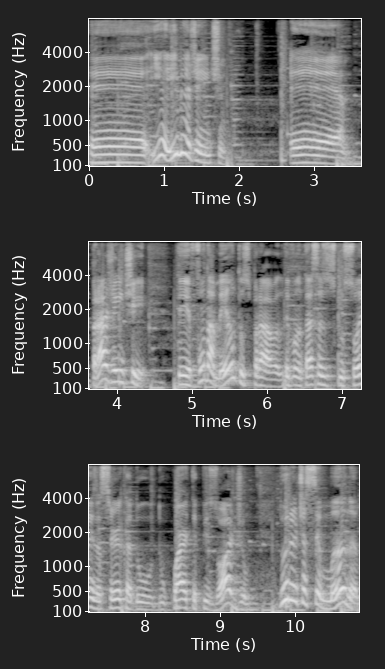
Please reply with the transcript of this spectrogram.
É, e aí, minha gente, é, pra gente ter fundamentos para levantar essas discussões acerca do, do quarto episódio, durante a semana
